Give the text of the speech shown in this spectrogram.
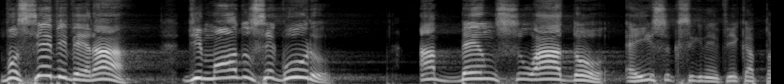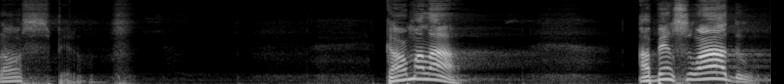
você viverá de modo seguro, abençoado. É isso que significa próspero. Calma lá. Abençoado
